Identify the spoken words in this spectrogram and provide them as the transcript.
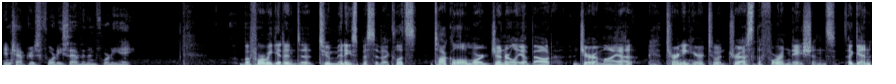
in chapters 47 and 48. Before we get into too many specifics, let's talk a little more generally about Jeremiah turning here to address the foreign nations. Again,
